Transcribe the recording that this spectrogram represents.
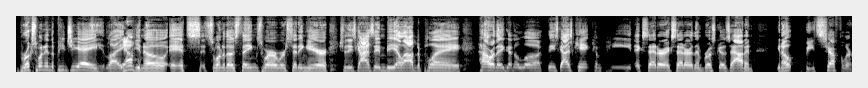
Brooks went in the PGA. Like, Yeah. you know, it's it's one of those things where we're sitting here. Should these guys even be allowed to play? How are they going to look? These guys can't compete, et cetera, et cetera. And then Brooks goes out and you know beats Scheffler,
